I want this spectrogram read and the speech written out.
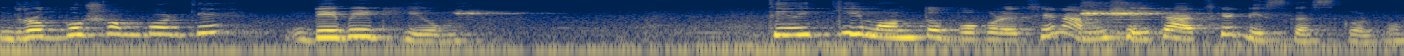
দ্রব্য সম্পর্কে ডেভিড হিউম। তিনি কি মন্তব্য করেছেন? আমি সেইটা আজকে ডিসকাস করব।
